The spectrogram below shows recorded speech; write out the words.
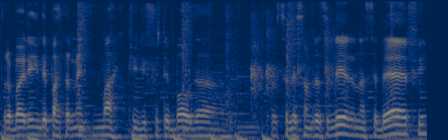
trabalhei em departamento de marketing de futebol da, da seleção brasileira, na CBF,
